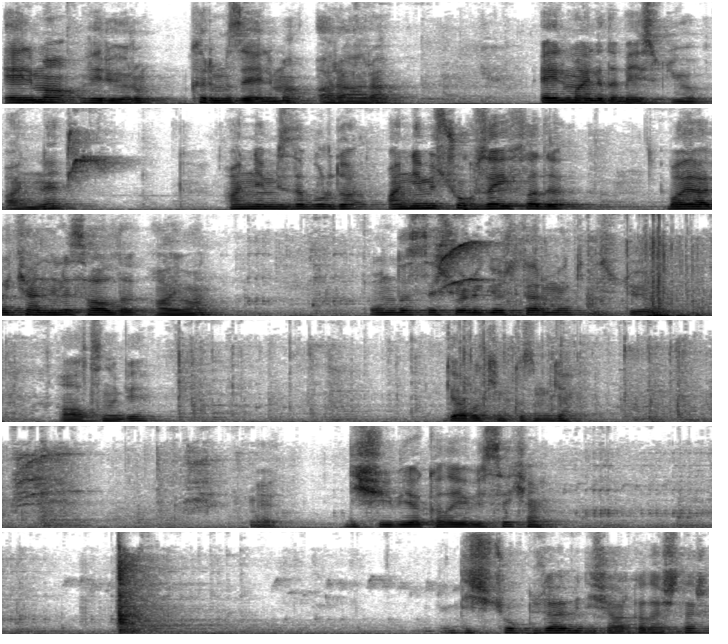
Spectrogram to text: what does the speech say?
Elma veriyorum. Kırmızı elma ara ara. Elmayla da besliyor anne. Annemiz de burada. Annemiz çok zayıfladı. Bayağı bir kendini saldı hayvan. Onu da size şöyle göstermek istiyorum. Altını bir. Gel bakayım kızım gel. Evet, dişiyi bir yakalayabilsek ha. Dişi çok güzel bir dişi arkadaşlar.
